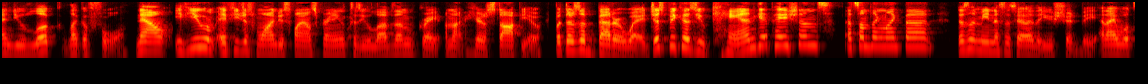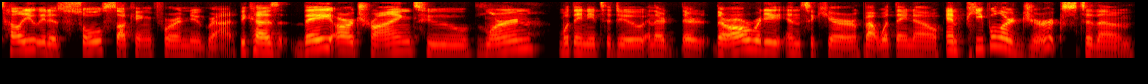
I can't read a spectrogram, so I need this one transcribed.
and you look like a fool. Now, if you if you just want to do spinal screenings because you love them, great. I'm not here to stop you. But there's a better way. Just because you can get patients at something like that doesn't mean necessarily that you should be. And I will tell you, it is soul sucking for a new grad because they are trying to learn what they need to do and they're they're they're already insecure about what they know and people are jerks to them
